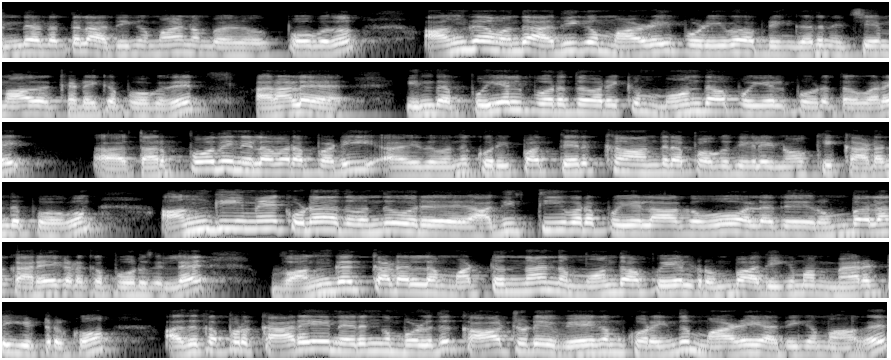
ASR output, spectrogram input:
எந்த இடத்துல அதிகமாக நம்ம போகுதோ அங்க வந்து அதிக மழை பொழிவு அப்படிங்கிறது நிச்சயமாக கிடைக்க போகுது. அதனால இந்த புயல் பொறுத்த வரைக்கும் மோந்தா புயல் பொறுத்தவரை தற்போதைய நிலவரப்படி இது வந்து குறிப்பா தெற்கு ஆந்திர பகுதிகளை நோக்கி கடந்து போகும். அங்கேயுமே கூட அது வந்து ஒரு அதிதீவிர புயலாகவோ அல்லது ரொம்ப எல்லாம் கரையை கடக்க போறது இல்லை வங்கக்கடல்ல மட்டும்தான் இந்த மோந்தா புயல் ரொம்ப அதிகமா மிரட்டிக்கிட்டு இருக்கும். அதுக்கப்புறம் கரையை நெருங்கும் பொழுது காற்றுடைய வேகம் குறைந்து மழை அதிகமாக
